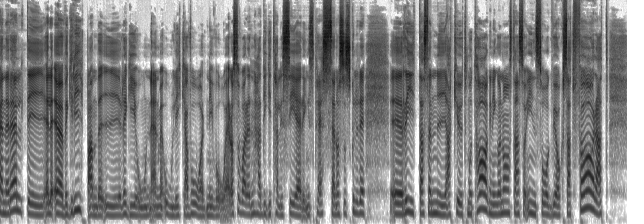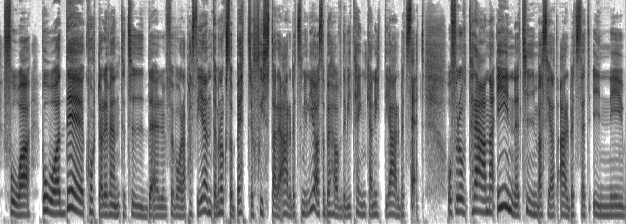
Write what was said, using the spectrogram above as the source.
generellt i, eller övergripande i regionen med olika vårdnivåer och så var det den här digitaliseringspressen och så skulle det eh, ritas en ny akutmottagning och någonstans så insåg vi också att för att få både kortare väntetider för våra patienter men också bättre, schysstare arbetsmiljö så behövde vi tänka nytt i arbetssätt. Och för att träna in teambaserat arbetssätt in i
